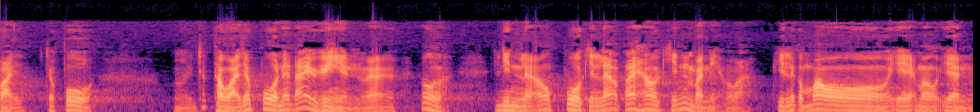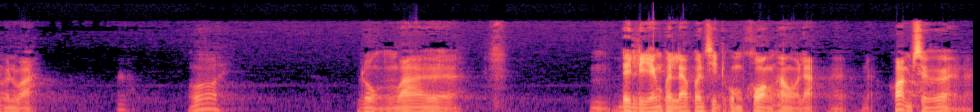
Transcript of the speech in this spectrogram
วายเจ้าปู่จะถวายเจ้าปู่นี่ได้คือเห็นว่าโอ้ลินแล้วเอาปู่กินแล้วไปเฮากินบัดนี้เพราะว่า กินแล้วก็เมาเอะเมาเอ็นเพิ่นว่าโอ้ยหลงว่า เออได้เลี้ยงเพิ่นแล้วเพิ่นสิคุ้มครองเฮาแล้วความเสือนะ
